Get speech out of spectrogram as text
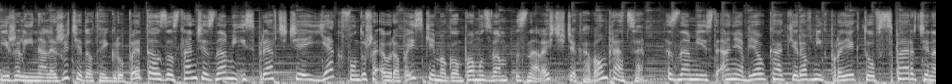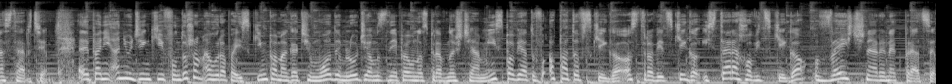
Jeżeli należycie do tej grupy, to zostańcie z nami i sprawdźcie, jak fundusze europejskie mogą pomóc Wam znaleźć ciekawą pracę. Z nami jest Ania Białka, kierownik projektu Wsparcie na starcie. E, Pani Aniu, dzięki funduszom europejskim pomagacie młodym ludziom z niepełnosprawnościami z powiatów opatowskiego, ostrowieckiego i starachowickiego wejść na rynek pracy.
